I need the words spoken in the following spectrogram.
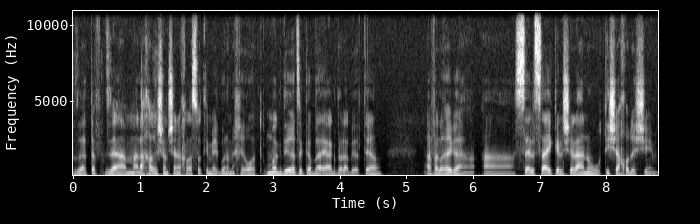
זה, התפ... זה המהלך הראשון שאני הולך לעשות עם ארגון המכירות. הוא מגדיר את זה כבעיה הגדולה ביותר, אבל רגע, הסל סייקל שלנו הוא תשעה חודשים.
